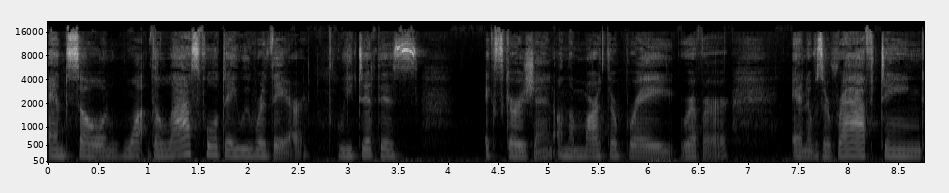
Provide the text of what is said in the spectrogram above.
And so, on one, the last full day we were there, we did this excursion on the Martha Brae River, and it was a rafting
